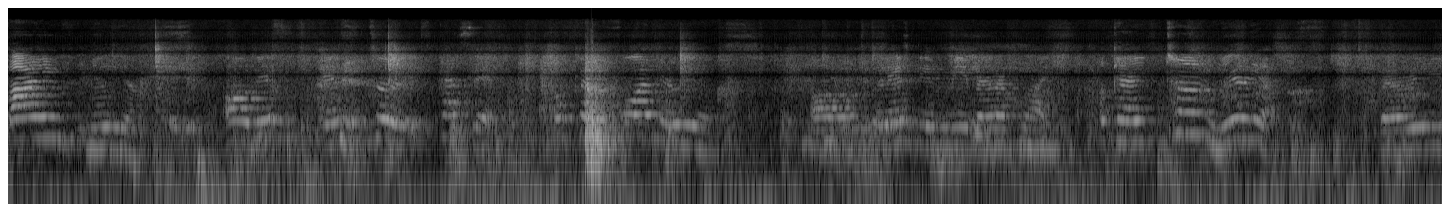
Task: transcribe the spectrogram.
five million. Oh, this is too expensive. Okay, four million. Uh, please give me better price. Okay, two million. Very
